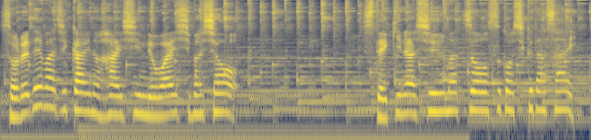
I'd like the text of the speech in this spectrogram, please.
それでは次回の配信でお会いしましょう素敵な週末をお過ごしください。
